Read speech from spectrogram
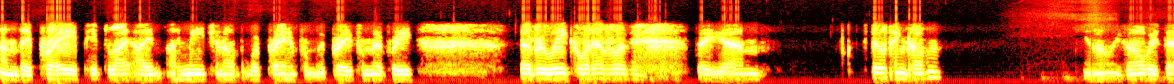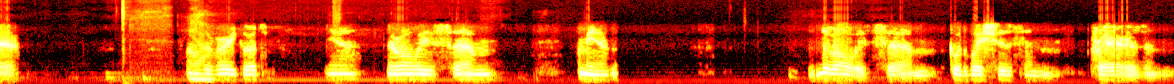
and they pray. People I, I, I meet, you know, we're praying from. We pray from every every week or whatever. They, they um, still think of him. You know, he's always there. Oh, yeah. they're very good. Yeah, they're always. Um, I mean, they're always um, good wishes and prayers, and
